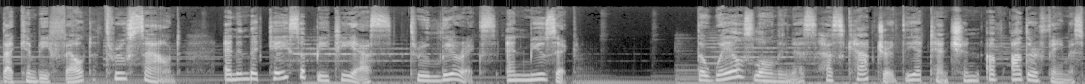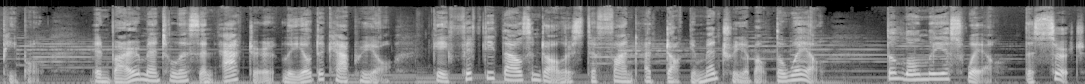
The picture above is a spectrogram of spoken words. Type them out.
that can be felt through sound, and in the case of BTS, through lyrics and music. The whale's loneliness has captured the attention of other famous people. Environmentalist and actor Leo DiCaprio gave $50,000 to fund a documentary about the whale, The Loneliest Whale, the Search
